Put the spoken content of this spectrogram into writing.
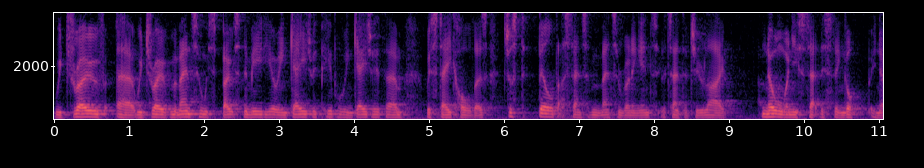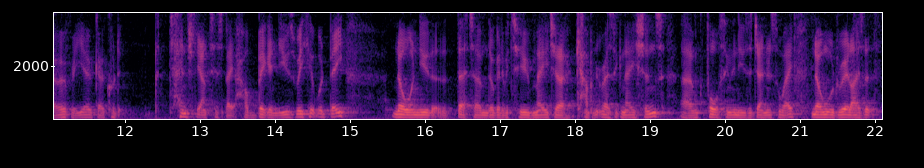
we drove uh, we drove momentum. We spoke to the media, we engaged with people, we engaged with um, with stakeholders, just to build that sense of momentum running into the 10th of July no one, when you set this thing up, you know, over a year ago, could potentially anticipate how big a news week it would be. No one knew that, that um, there were going to be two major cabinet resignations, um, forcing the news agenda in some way. No one would realise that th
